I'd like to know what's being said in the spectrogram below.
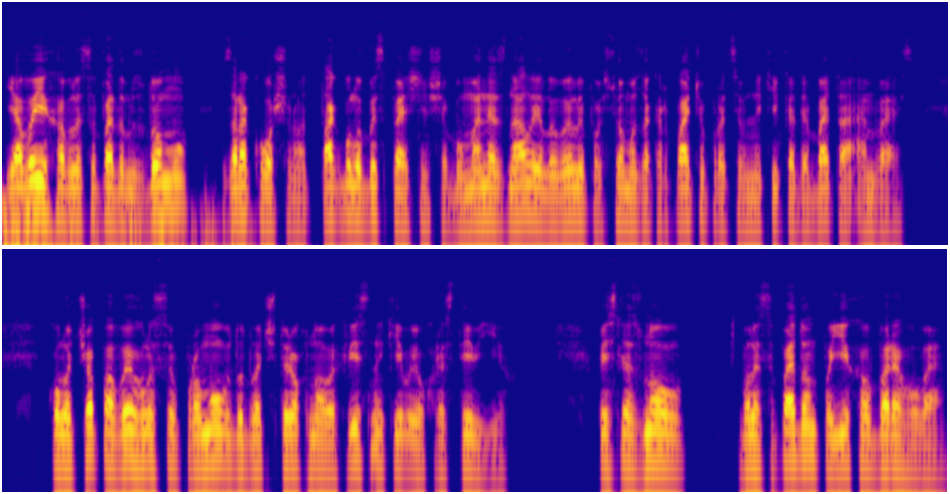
я виїхав велосипедом з дому з Ракошино. Так було безпечніше, бо мене знали і ловили по всьому Закарпаттю працівники КДБ та МВС. Колочопа виголосив промову до 24 нових вісників і охрестив їх. Після знову велосипедом поїхав в Берегове.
